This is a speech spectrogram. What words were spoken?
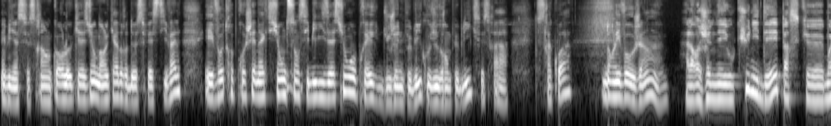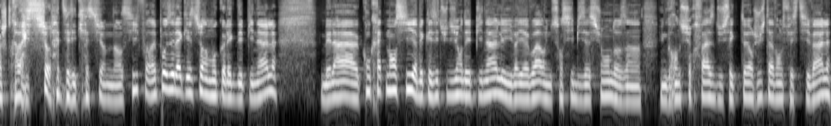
Eh bien, ce sera encore l'occasion dans le cadre de ce festival. Et votre prochaine action de sensibilisation auprès du jeune public ou du grand public, ce sera, ce sera quoi? Dans les Vosges, hein alors je n'ai aucune idée parce que moi je travaille sur la délégation de Nancy. Il faudrait poser la question à mon collègue d'Épinal. Mais là, concrètement, si avec les étudiants d'Épinal, il va y avoir une sensibilisation dans un, une grande surface du secteur juste avant le festival.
